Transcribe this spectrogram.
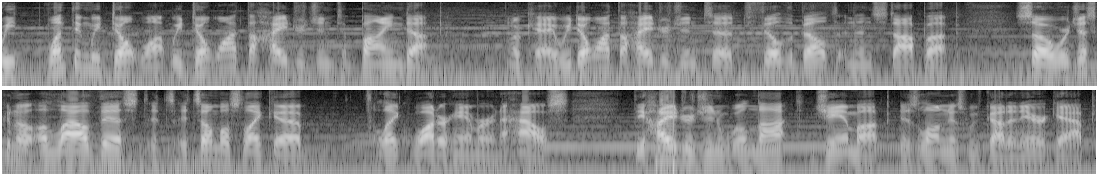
we one thing we don't want, we don't want the hydrogen to bind up. Okay, we don't want the hydrogen to fill the belt and then stop up. So we're just going to allow this. It's it's almost like a like water hammer in a house. The hydrogen will not jam up as long as we've got an air gap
